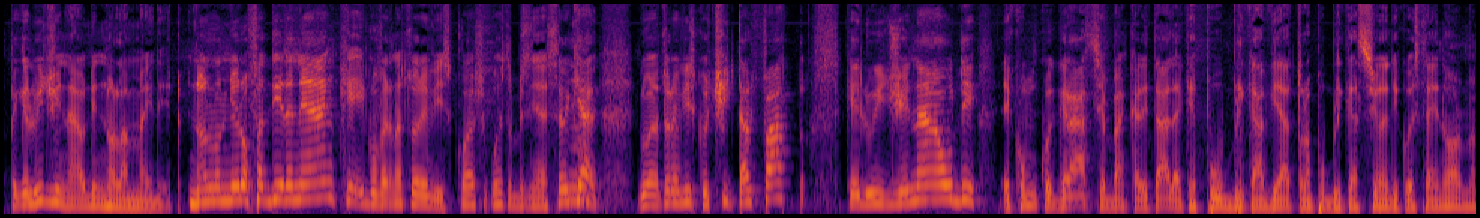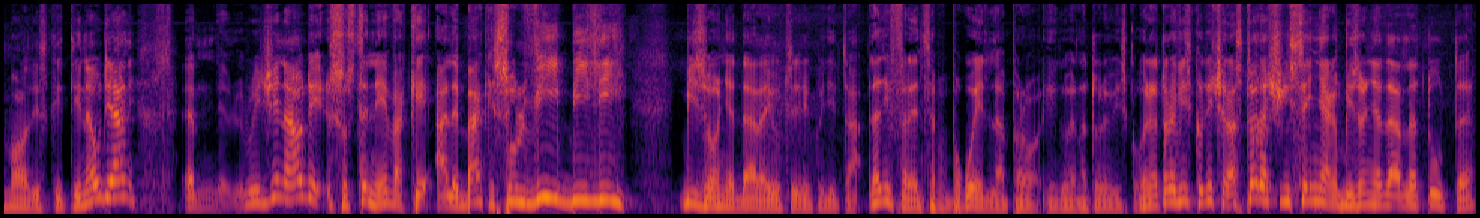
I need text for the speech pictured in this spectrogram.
perché Luigi Einaudi non l'ha mai detto. Non lo- glielo fa dire neanche il governatore Visco eh, su questo bisogna essere chiari. Il governatore Visco cita il fatto che Luigi Einaudi e comunque grazie a Banca d'Italia che pubblica ha avviato la pubblicazione di questa enorme mola di iscritti inaudiani ehm, Luigi Einaudi sosteneva che alle banche solvibili bisogna dare aiuti di liquidità. La differenza è proprio quella, però, il governatore Visco. Il governatore Visco dice la storia ci insegna che bisogna darle a tutte?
